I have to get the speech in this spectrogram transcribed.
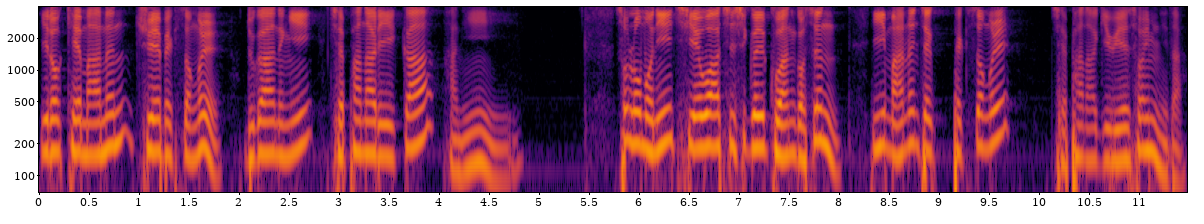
이렇게 많은 주의 백성을 누가 능히 재판하리까 하니 솔로몬이 지혜와 지식을 구한 것은 이 많은 백성을 재판하기 위해서입니다.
